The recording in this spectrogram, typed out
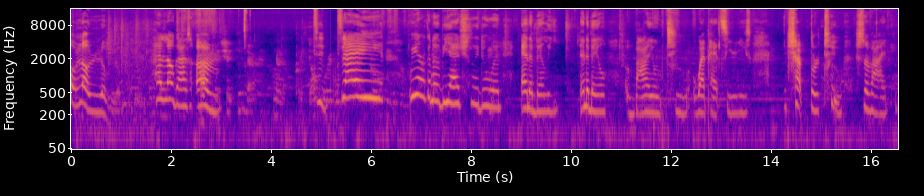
Low, low. Hello, guys. Um, today we are gonna be actually doing Annabelle, Annabelle Volume Two Wattpad series, Chapter Two, Surviving.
